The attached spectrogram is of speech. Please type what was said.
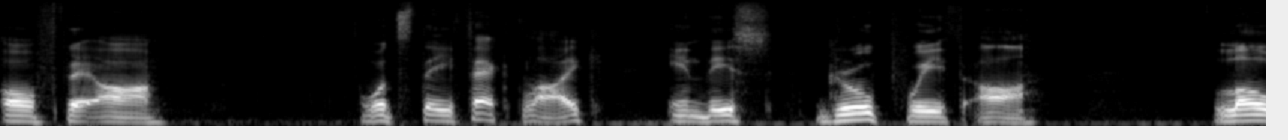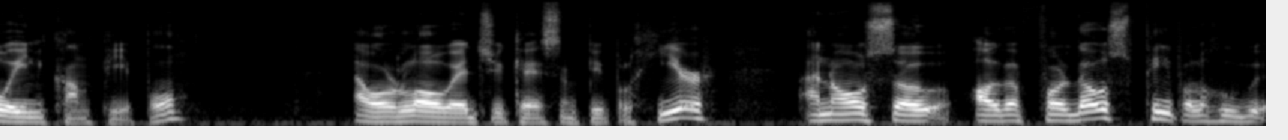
of the uh, what's the effect like in this group with uh, low income people or low education people here and also for those people who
